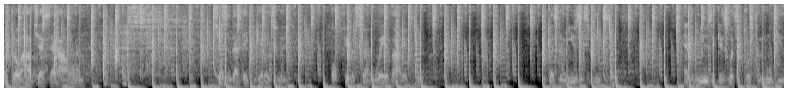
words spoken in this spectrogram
Don't throw objects at our own just so that they can get into it or feel a certain way about it. Because the music speaks, and the music is what's supposed to move you.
